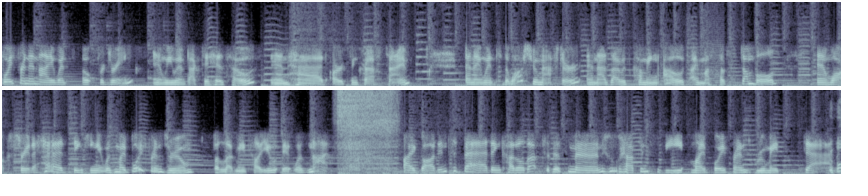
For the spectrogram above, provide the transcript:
boyfriend and I went out for drinks, and we went back to his house and had arts and crafts time. And I went to the washroom after, and as I was coming out, I must have stumbled and walked straight ahead, thinking it was my boyfriend's room. But let me tell you, it was not. I got into bed and cuddled up to this man who happened to be my boyfriend's roommate's dad.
